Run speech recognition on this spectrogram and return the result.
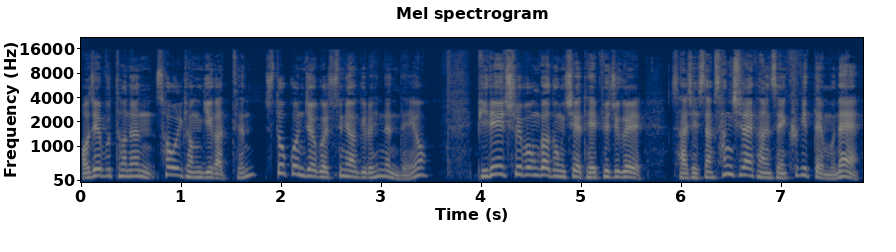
어제부터는 서울 경기 같은 수도권 지역을 순회하기로 했는데요. 비대위 출범과 동시에 대표직을 사실상 상실할 가능성이 크기 때문에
